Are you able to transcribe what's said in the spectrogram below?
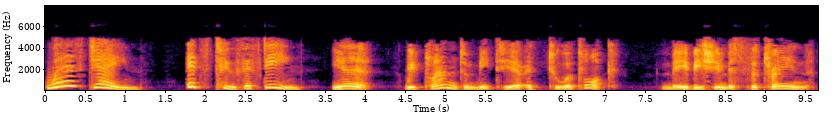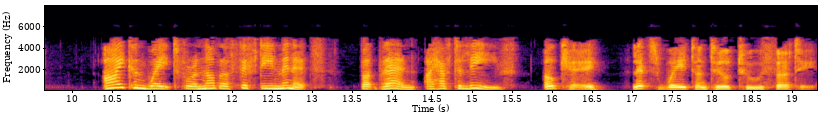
Where's Jane? It's 2.15. Yeah, we planned to meet here at two o'clock. Maybe she missed the train. I can wait for another 15 minutes, but then I have to leave. OK, let's wait until 2.30.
